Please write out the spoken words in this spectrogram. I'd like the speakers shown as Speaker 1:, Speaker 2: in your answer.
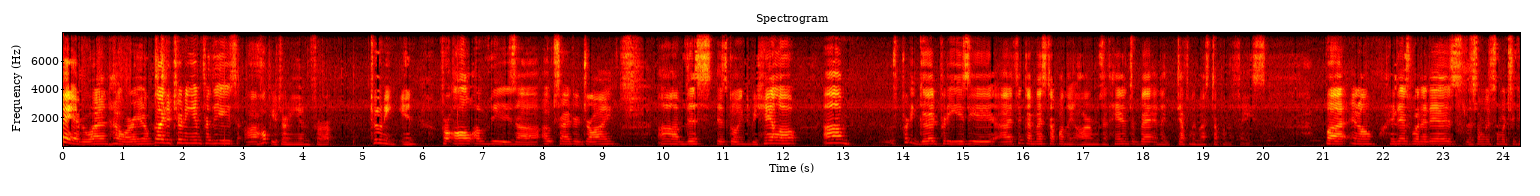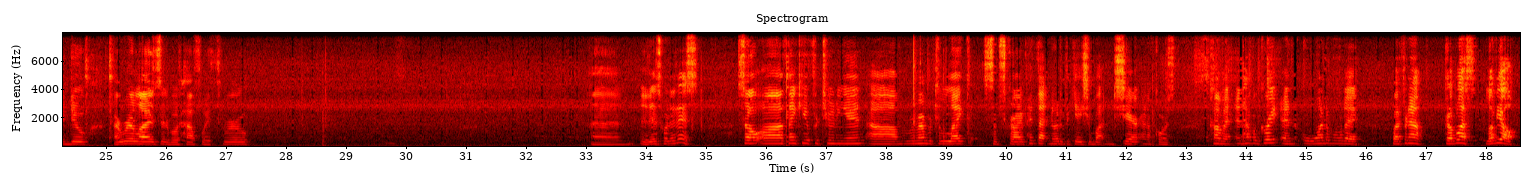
Speaker 1: Hey everyone, how are you? I'm glad you're tuning in for these. I uh, hope you're tuning in for tuning in for all of these uh, outsider drawings. Um, this is going to be Halo. Um, it was pretty good, pretty easy. I think I messed up on the arms and hands a bit, and I definitely messed up on the face. But, you know, it is what it is. There's only so much you can do. I realized it about halfway through. And it is what it is. So uh, thank you for tuning in. Um, remember to like, subscribe, hit that notification button, share, and of course, comment. And have a great and wonderful day. Bye for now. God bless. Love y'all.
